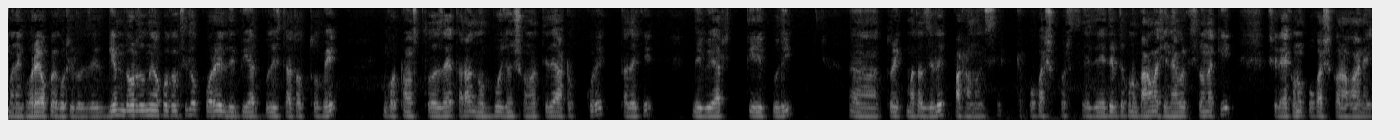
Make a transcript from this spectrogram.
মানে ঘরে অপেক্ষা করছিল, যে গেম দেওয়ার জন্য অপেক্ষা করছিল। পরে লিবিয়ার পুলিশ তার তথ্য পেয়ে ঘটনাস্থলে যায়, তারা নব্বই জন শরণার্থীদের আটক করে তাদেরকে লিবিয়ার তিরিপুলি তরিক মাতা জেলে পাঠানো হয়েছে। এটা প্রকাশ করছে যে এদের কোনো বাংলাদেশি নাগরিক ছিল নাকি, সেটা এখনও প্রকাশ করা হয় নাই।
